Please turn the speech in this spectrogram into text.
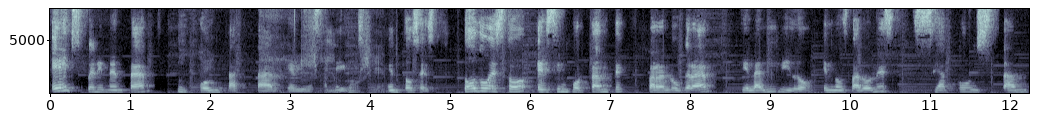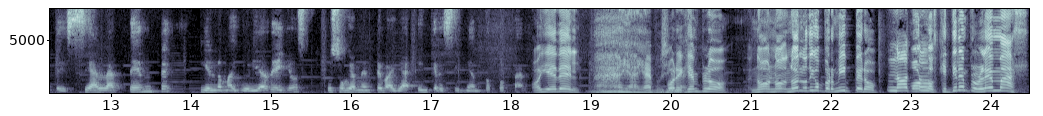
experimentar y contactar, queridos amigos. 100%. Entonces, Todo esto es importante para lograr que la libido en los varones sea constante, sea latente y en la mayoría de ellos, pues obviamente vaya en crecimiento total. Oye, Edel. Ay, ay, ay, pues sí, por ejemplo, no, no, no lo digo por mí, pero No, por tú. los que tienen problemas,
